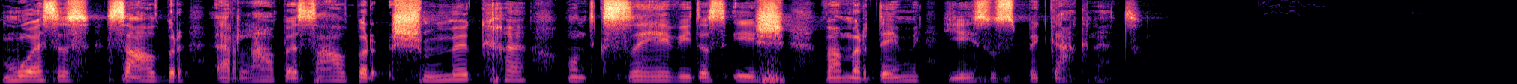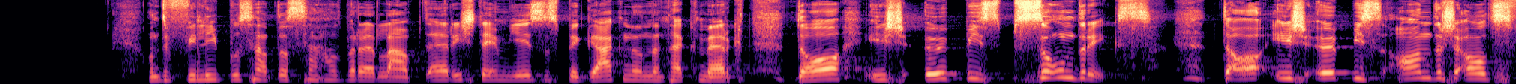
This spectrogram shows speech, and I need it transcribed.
muss es selber erleben, selber schmücken und sehen, wie das ist, wenn man dem Jesus begegnet. Und Philippus hat das selber erlebt. Er ist dem Jesus begegnet und hat gemerkt, da ist etwas Besonderes. Da ist etwas anderes als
